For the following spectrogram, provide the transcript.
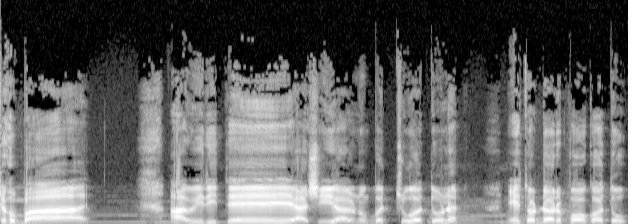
તો ભાઈ, આવી રીતે આ શિયાળનું બચ્ચું હતું ને, એ તો ડરપોક હતું.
